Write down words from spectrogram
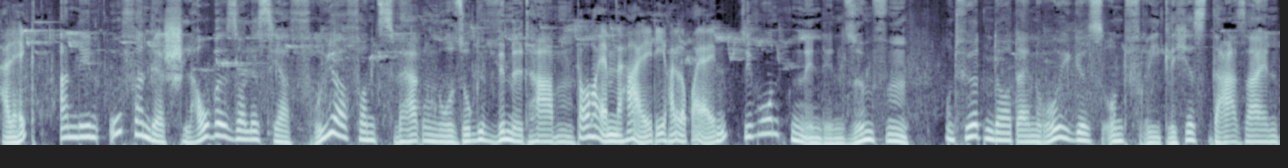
Alec? An den Ufern der Schlaube soll es ja früher von Zwergen nur so gewimmelt haben. Sie wohnten in den Sümpfen und führten dort ein ruhiges und friedliches Dasein.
